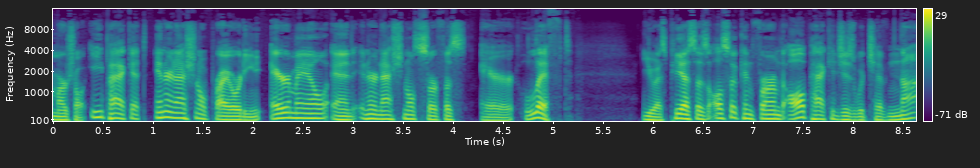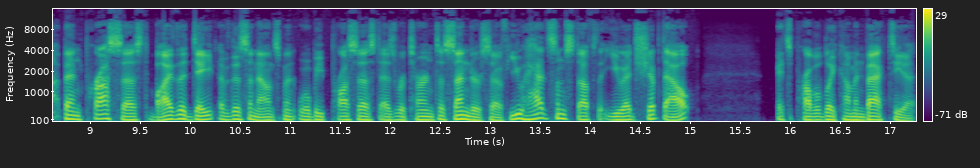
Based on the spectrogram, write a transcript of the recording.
Commercial e Packet, International Priority Airmail, and International Surface Air Lift. USPS has also confirmed all packages which have not been processed by the date of this announcement will be processed as returned to sender. So if you had some stuff that you had shipped out, it's probably coming back to you.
